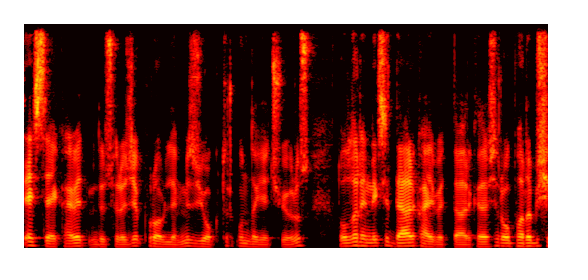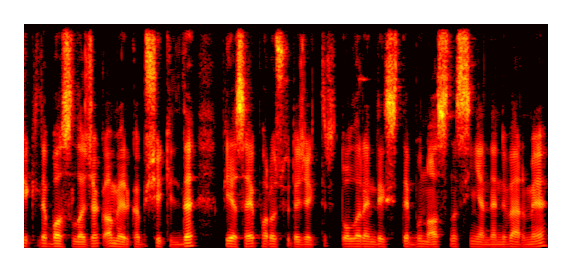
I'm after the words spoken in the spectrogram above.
Desteği kaybetmediği sürece problemimiz yoktur. Bunu da geçiyoruz. Dolar endeksi değer kaybetti arkadaşlar. O para bir şekilde basılacak. Amerika bir şekilde piyasaya para sürecektir. Dolar endeksi de bunun aslında sinyallerini vermeye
